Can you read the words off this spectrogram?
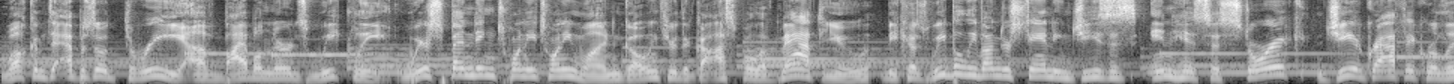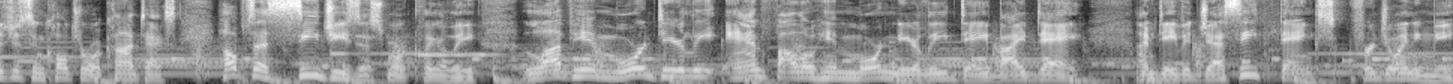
Welcome to episode three of Bible Nerds Weekly. We're spending 2021 going through the Gospel of Matthew because we believe understanding Jesus in his historic, geographic, religious, and cultural context helps us see Jesus more clearly, love him more dearly, and follow him more nearly day by day. I'm David Jesse. Thanks for joining me.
